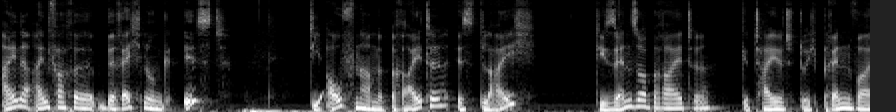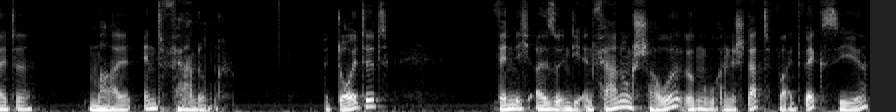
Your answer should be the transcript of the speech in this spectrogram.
Eine einfache Berechnung ist, die Aufnahmebreite ist gleich die Sensorbreite geteilt durch Brennweite mal Entfernung. Bedeutet, wenn ich also in die Entfernung schaue, irgendwo eine Stadt weit weg sehe,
